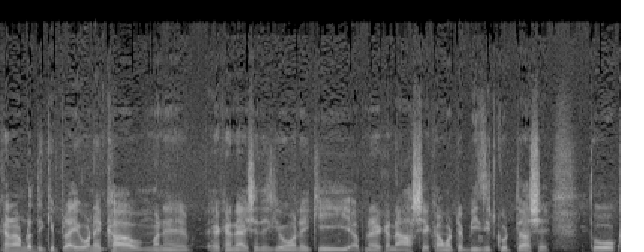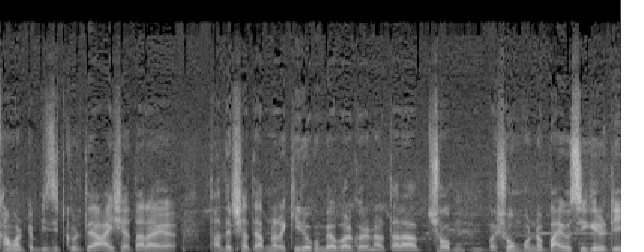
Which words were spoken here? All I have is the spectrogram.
এখানে আমরা দেখি প্রায় অনেক মানে এখানে এসে দেখি অনেকেই আপনার এখানে আসে, খামারটা ভিজিট করতে আসে। তো খামারটা ভিজিট করতে আইসা তারা তাদের সাথে আপনারা কীরকম ব্যবহার করেন আর তারা সব সম্পূর্ণ বায়ো সিকিউরিটি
